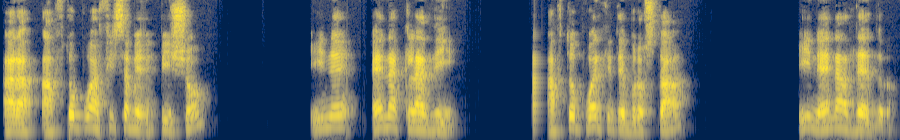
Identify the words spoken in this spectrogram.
Άρα αυτό που αφήσαμε πίσω είναι ένα κλαδί. Αυτό που έρχεται μπροστά είναι ένα δέντρο.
